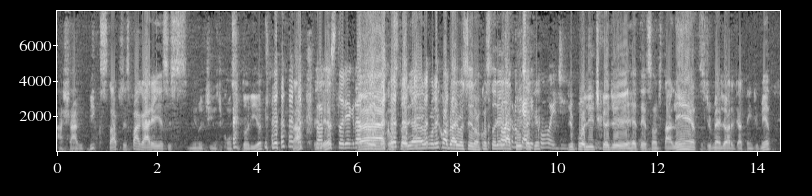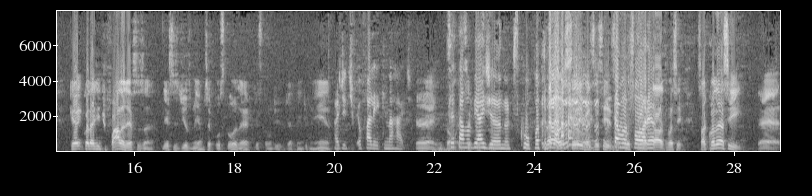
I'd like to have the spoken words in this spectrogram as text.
a chave Pix, tá? Pra vocês pagarem aí esses minutinhos de consultoria, tá? Beleza? consultoria É, gratuita. consultoria, não vou nem cobrar de vocês não, consultoria Coloca gratuita aqui Code. de política de retenção de talentos, de melhora de atendimento. Porque quando a gente fala, né, Suzana, desses dias mesmo você postou, né, questão de, de atendimento. A gente, eu falei aqui na rádio. É, então, Você aí tava postou. viajando, desculpa. Não, eu sei, mas assim, você Tava postou fora. tal, tipo assim, só que quando é assim, é,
